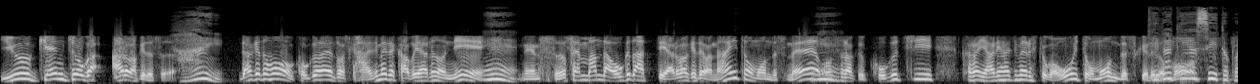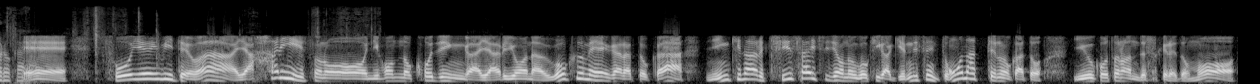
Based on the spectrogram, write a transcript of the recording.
いう現状があるわけです。はい。だけども、国内の投資家初めて株やるのに、えね、数千万だ、億だってやるわけではないと思うんですね。えおそらく小口からやり始める人が多いと思うんですけれども。手やすいところから。えー、そういう意味では、やはり、その、日本の個人がやるような動く銘柄とか、人気のある小さい市場の動きが現実にどうなってるのかということなんですけれども、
